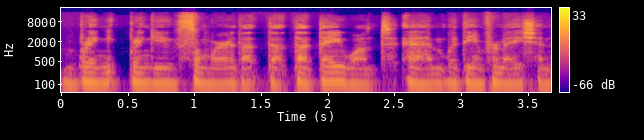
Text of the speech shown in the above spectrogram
bring bring you somewhere that that, that they want um, with the information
